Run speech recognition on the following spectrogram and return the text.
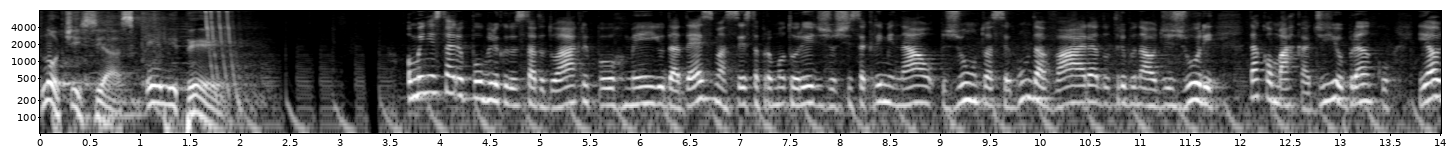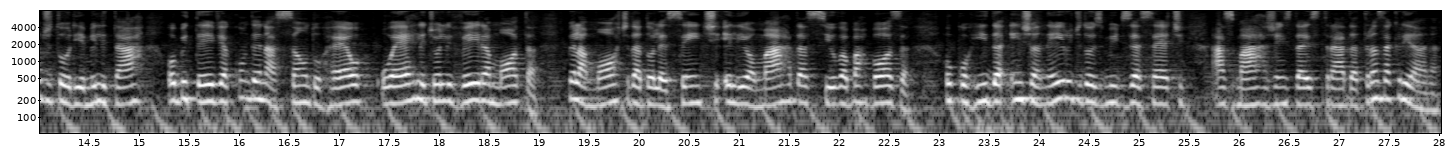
Notícias MP. O Ministério Público do Estado do Acre, por meio da 16ª Promotoria de Justiça Criminal, junto à segunda vara do Tribunal de Júri da comarca de Rio Branco e Auditoria Militar, obteve a condenação do réu Werle de Oliveira Mota pela morte da adolescente Eliomar da Silva Barbosa, ocorrida em janeiro de 2017, às margens da estrada transacriana.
